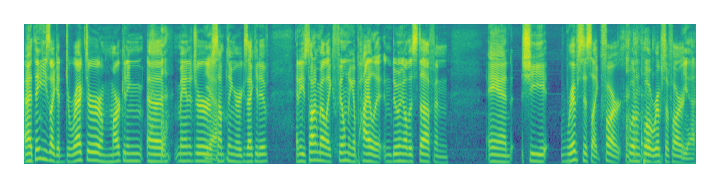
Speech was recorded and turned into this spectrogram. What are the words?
And I think he's like a director or marketing uh, manager or Yeah. something or executive. And he's talking about like filming a pilot and doing all this stuff and and she rips this like fart, quote unquote rips a fart. Yeah.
